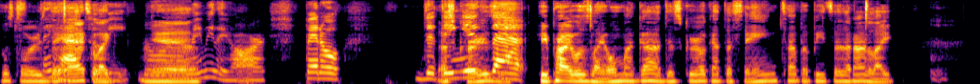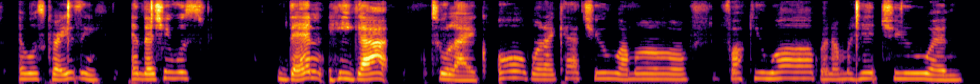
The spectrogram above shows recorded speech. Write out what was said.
Those stories, They, they, act like, be. No, yeah. maybe they are. Pero the That's thing crazy. is that he probably was like, "Oh my god, this girl got the same type of pizza that I like." it was crazy and then she was then he got to like oh when i catch you i'm gonna fuck you up and i'm gonna hit you and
